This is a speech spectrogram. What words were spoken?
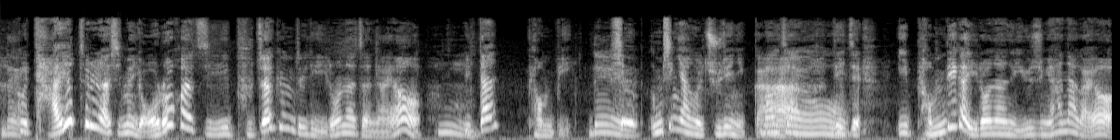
네. 그 다이어트를 하시면 여러 가지 부작용들이 일어나잖아요. 음, 일단 변비, 네, 식- 음식량을 줄이니까. 맞아요. 근데 이제 이 변비가 일어나는 이유 중에 하나가요.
